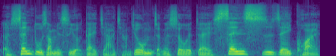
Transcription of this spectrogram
呃深度上面是有待加强，就我们整个社会在深思这一块。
